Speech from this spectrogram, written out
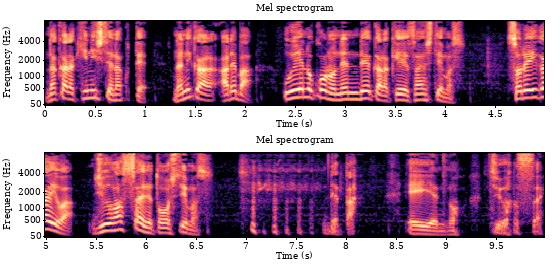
だから気にしてなくて何かあれば上の子の年齢から計算しています。それ以外は18歳で通しています。出た。永遠の18歳。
